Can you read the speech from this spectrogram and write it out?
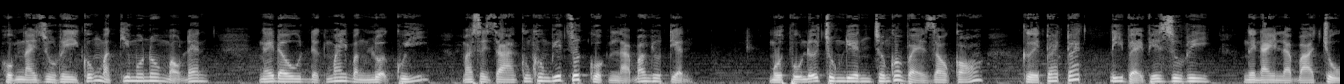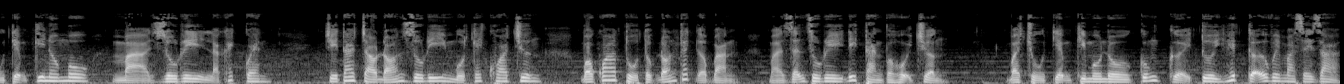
Hôm nay Yuri cũng mặc kimono màu đen. Ngày đầu được may bằng lụa quý. Masaya cũng không biết rốt cuộc là bao nhiêu tiền một phụ nữ trung niên trông có vẻ giàu có, Cười toe toét đi về phía Yuri Người này là bà chủ tiệm Kinomo Mà Yuri là khách quen. Chị ta chào đón Yuri một cách khoa trương, Bỏ qua thủ tục đón khách ở bàn Mà dẫn Yuri đi tàng vào hội trường. Bà chủ tiệm kimono cũng cười tươi hết cỡ với Masaya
